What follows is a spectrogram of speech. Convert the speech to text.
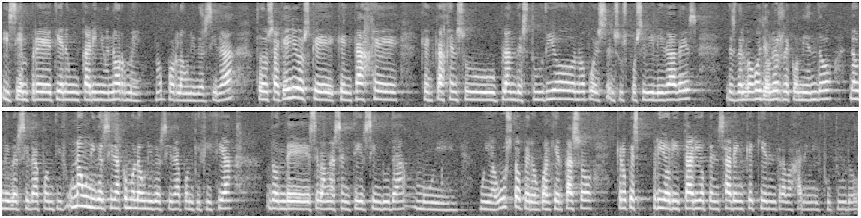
y siempre tienen un cariño enorme por la universidad. Todos aquellos que, que, encaje, que encajen su plan de estudio, ¿no? pues en sus posibilidades, desde luego yo les recomiendo la universidad una universidad como la Universidad Pontificia, donde se van a sentir sin duda muy, muy a gusto, pero en cualquier caso creo que es prioritario pensar en qué quieren trabajar en el futuro.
